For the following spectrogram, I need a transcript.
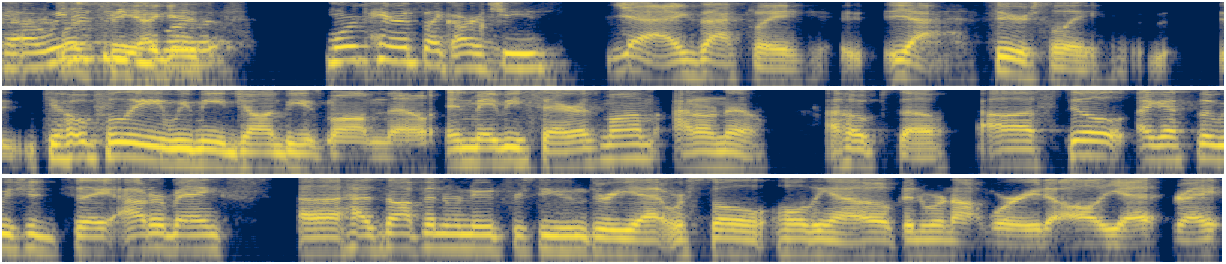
yeah, we Let's just see. I guess more parents like Archie's. Yeah, exactly. Yeah, seriously. Hopefully, we meet John B's mom though, and maybe Sarah's mom. I don't know. I hope so. Uh, still, I guess that we should say Outer Banks uh, has not been renewed for season three yet. We're still holding out hope, and we're not worried at all yet, right?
